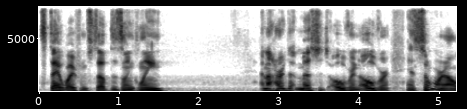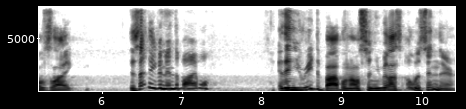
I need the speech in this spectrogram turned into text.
stay away from stuff that's unclean. And I heard that message over and over. And somewhere I was like, is that even in the Bible? And then you read the Bible, and all of a sudden you realize, oh, it's in there.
